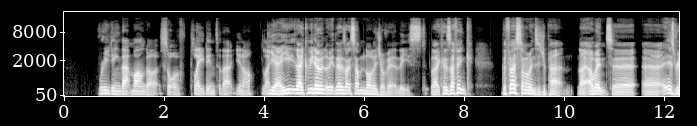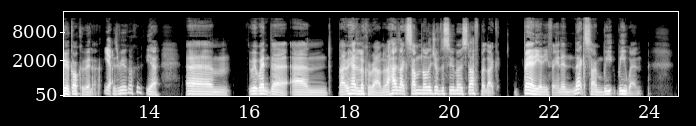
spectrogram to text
reading that manga sort of played into that. You know, like yeah, you like we know there's like some knowledge of it at least. Like, because I think the first time I went to Japan, like I went to uh, it is Ryogoku, isn't it? Yeah. is Ryogoku? Yeah. Um, we went there and like we had a look around, and I had like some knowledge of the sumo stuff, but like barely anything. And then next time we we went,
